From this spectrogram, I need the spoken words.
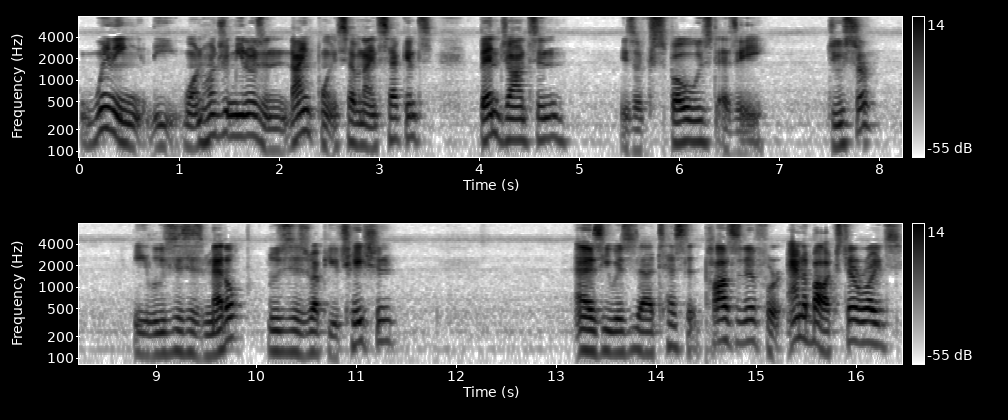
winning the 100 meters in 9.79 seconds, Ben Johnson is exposed as a juicer. He loses his medal, loses his reputation, as he was uh, tested positive for anabolic steroids,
